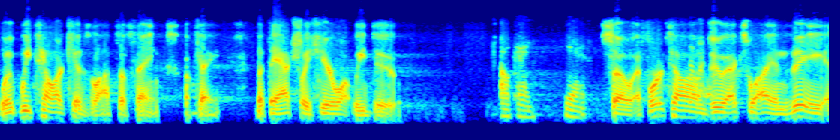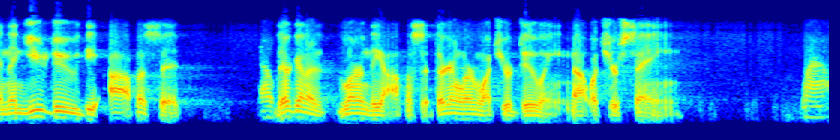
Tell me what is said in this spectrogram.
we, we tell our kids lots of things okay but they actually hear what we do. Okay yes. So if we're telling them do X Y and Z and then you do the opposite okay. they're going to learn the opposite. They're going to learn what you're doing not what you're saying. Wow.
